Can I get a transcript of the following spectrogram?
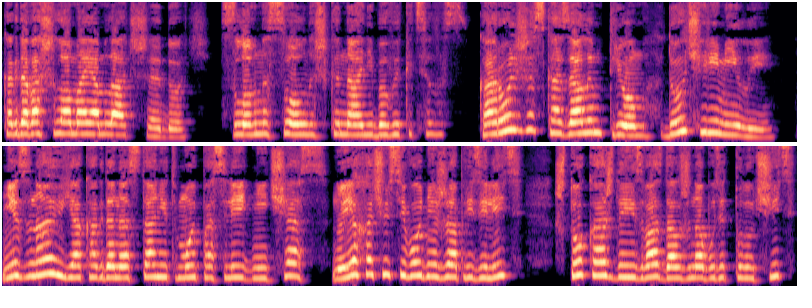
когда вошла моя младшая дочь, словно солнышко на небо выкатилось. Король же сказал им трем, дочери милые, «Не знаю я, когда настанет мой последний час, но я хочу сегодня же определить, что каждая из вас должна будет получить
